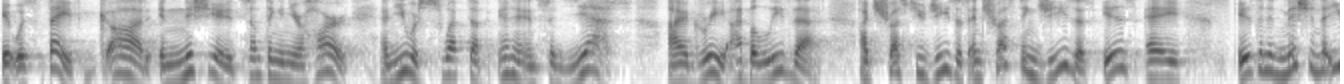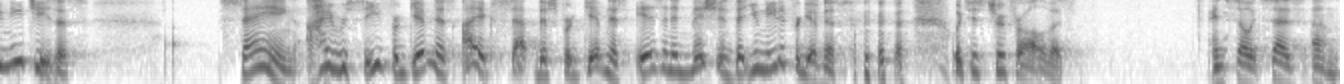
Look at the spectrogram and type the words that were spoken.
it was faith. God initiated something in your heart, and you were swept up in it and said, Yes, I agree. I believe that. I trust you, Jesus. And trusting Jesus is a is an admission that you need Jesus saying, I receive forgiveness, I accept this forgiveness, is an admission that you needed forgiveness, which is true for all of us. And so it says, um,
